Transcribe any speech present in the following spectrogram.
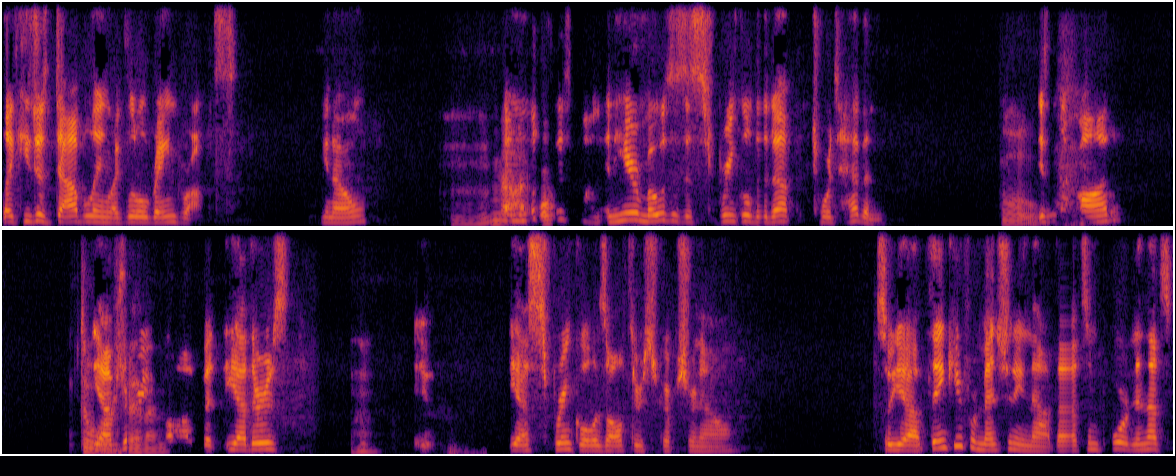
Like he's just dabbling like little raindrops, you know? Mhm. no, and look well, at this one. And here Moses has sprinkled it up towards heaven. Oh, Isn't that odd? towards yeah, very heaven. odd. But yeah, there's Mhm. Yeah, sprinkle is all through scripture now. So yeah, thank you for mentioning that. That's important, and that's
